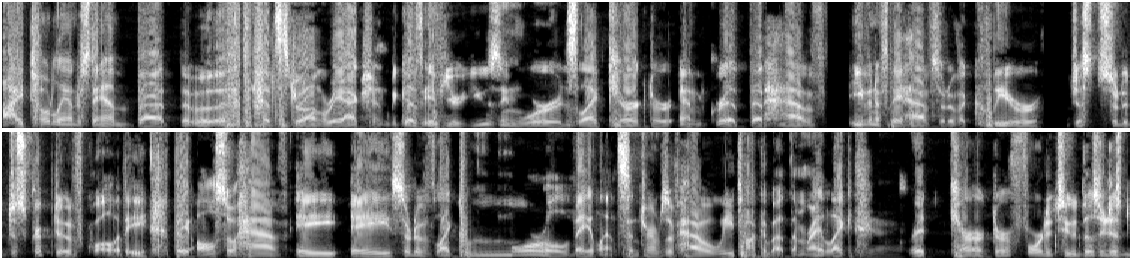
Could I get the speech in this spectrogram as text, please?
I totally understand that that strong reaction because if you're using words like character and grit that have even if they have sort of a clear just sort of descriptive quality, they also have a a sort of like moral valence in terms of how we talk about them, right? Like yeah grit, character, fortitude, those are just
